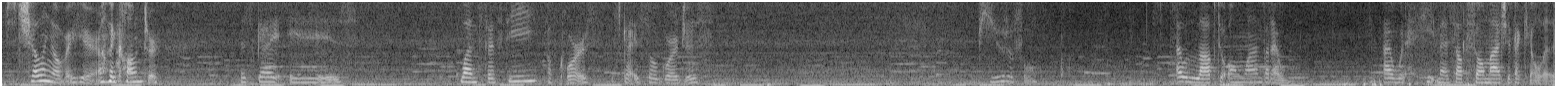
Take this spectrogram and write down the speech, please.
just chilling over here on the counter. This guy is 150, of course. This guy is so gorgeous. Beautiful. I would love to own one, but I, I would hate myself so much if I killed it.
